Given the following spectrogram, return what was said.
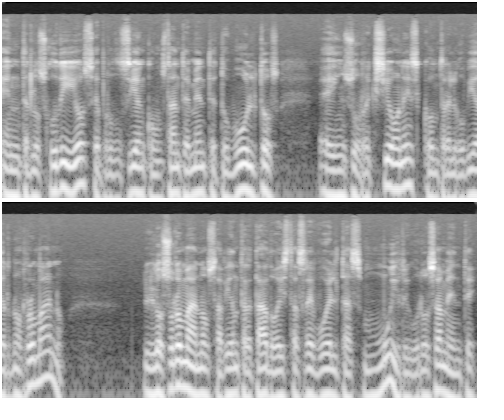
Entre los judíos se producían constantemente tumultos e insurrecciones contra el gobierno romano. Los romanos habían tratado estas revueltas muy rigurosamente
